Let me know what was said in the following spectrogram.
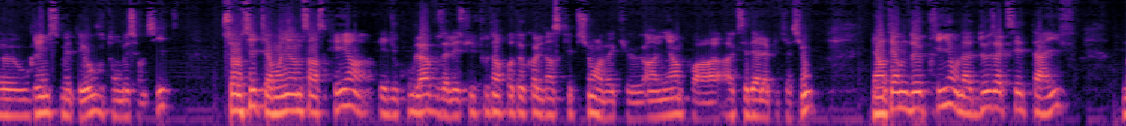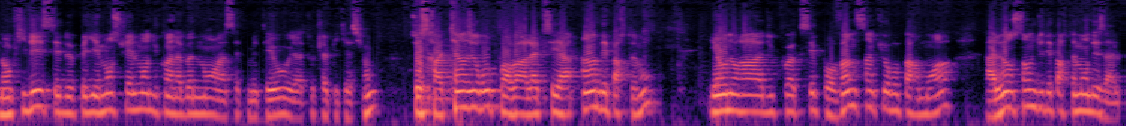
euh, ou Grims Météo, vous tombez sur le site. Sur le site, il y a moyen de s'inscrire et du coup là, vous allez suivre tout un protocole d'inscription avec euh, un lien pour accéder à l'application. Et en termes de prix, on a deux accès de tarifs. Donc l'idée, c'est de payer mensuellement du coup un abonnement à cette météo et à toute l'application. Ce sera 15 euros pour avoir l'accès à un département et on aura du coup accès pour 25 euros par mois à l'ensemble du département des Alpes.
